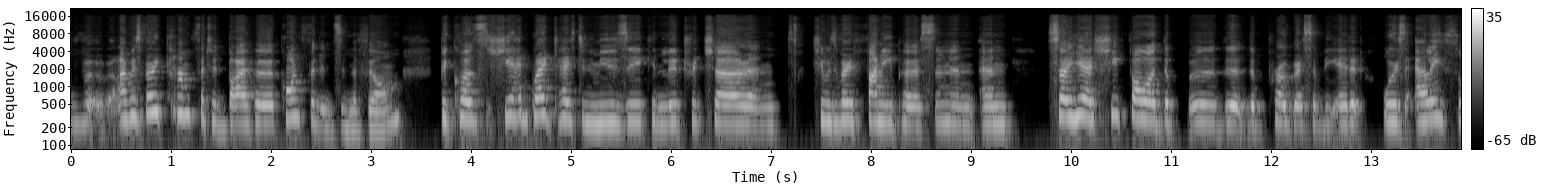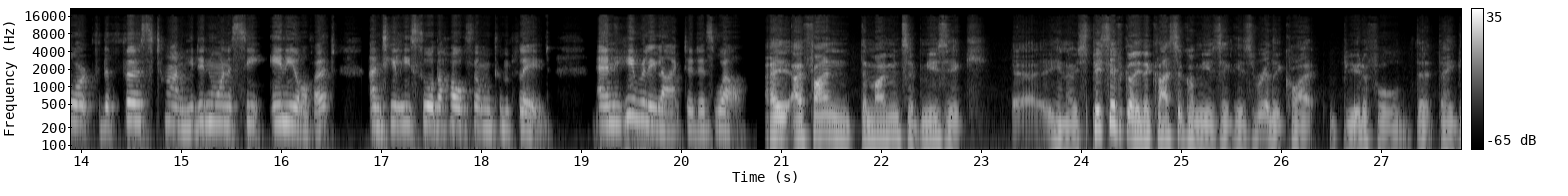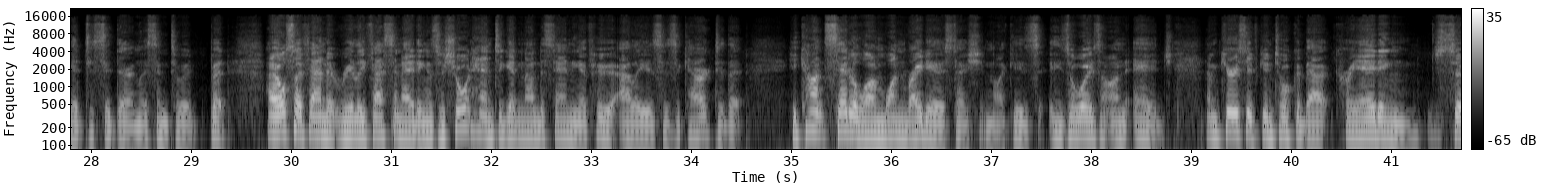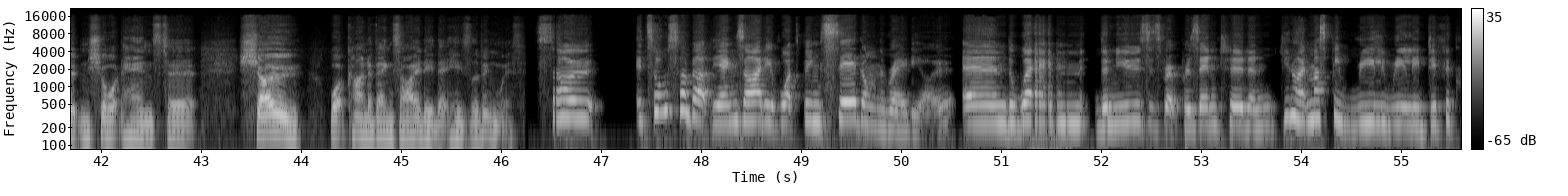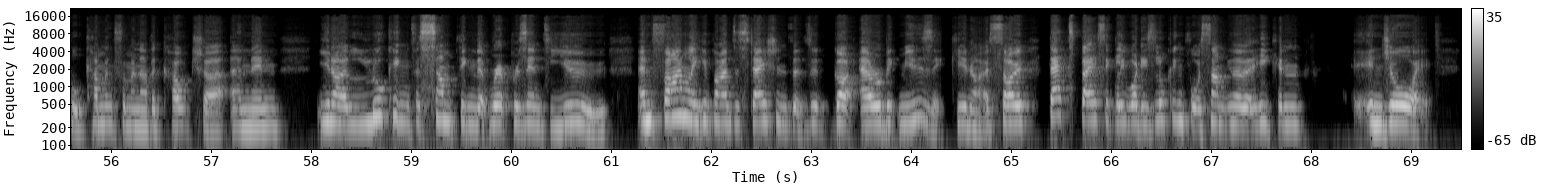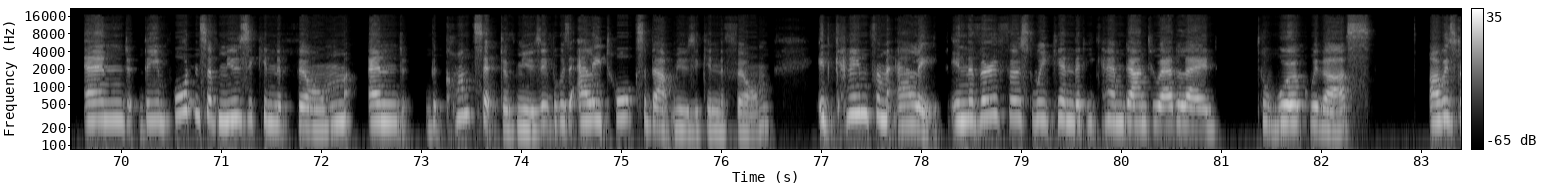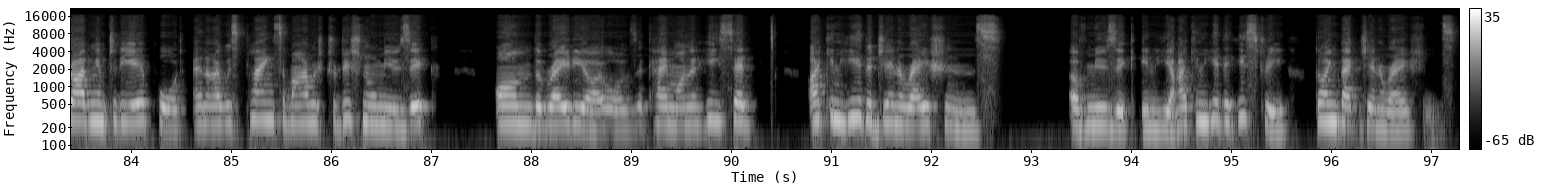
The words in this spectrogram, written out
I was very comforted by her confidence in the film because she had great taste in music and literature and she was a very funny person and and so yeah she followed the uh, the the progress of the edit whereas Ali saw it for the first time. He didn't want to see any of it until he saw the whole film complete. And he really liked it as well. I, I find the moments of music uh, you know, specifically the classical music is really quite beautiful that they get to sit there and listen to it. But I also found it really fascinating as a shorthand to get an understanding of who Ali is as a character that he can't settle on one radio station. Like he's, he's always on edge. I'm curious if you can talk about creating certain shorthands to show what kind of anxiety that he's living with. So it's also about the anxiety of what's being said on the radio and the way the news is represented. And, you know, it must be really, really difficult coming from another culture and then, you know, looking for something that represents you. And finally, he finds a station that's got Arabic music, you know. So that's basically what he's looking for, something that he can enjoy. And the importance of music in the film and the concept of music, because Ali talks about music in the film, it came from Ali. In the very first weekend that he came down to Adelaide to work with us, I was driving him to the airport and I was playing some Irish traditional music on the radio or as it came on and he said, I can hear the generations of music in here. I can hear the history going back generations.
